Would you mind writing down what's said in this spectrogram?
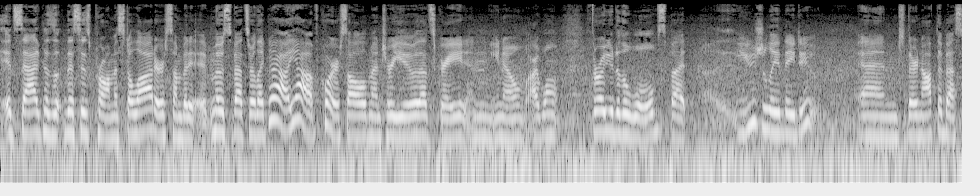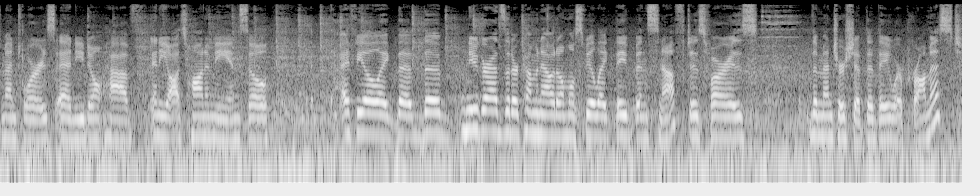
it's sad because this is promised a lot or somebody most vets are like yeah yeah of course i'll mentor you that's great and you know i won't throw you to the wolves but uh, usually they do. And they're not the best mentors and you don't have any autonomy and so i feel like the the new grads that are coming out almost feel like they've been snuffed as far as the mentorship that they were promised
